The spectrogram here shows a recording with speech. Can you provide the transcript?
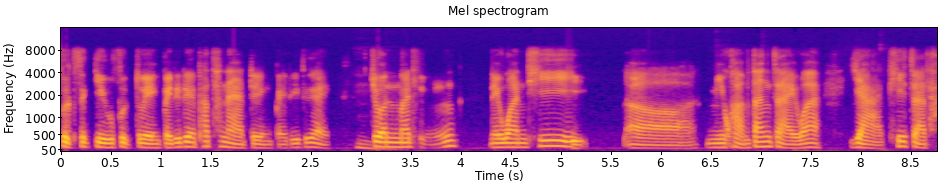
ฝึก skill ฝึกตัวเองไปเรื่อยๆพัฒนาตัวเองไปเรื่อยๆอืมจนมาถึง ในวันที่เอ่อมีความตั้งใจว่าอยากที่จะท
